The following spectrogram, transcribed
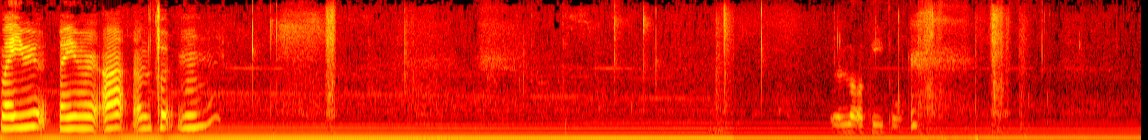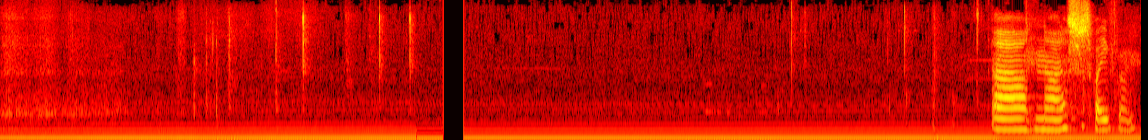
Where you where you at and put are a lot of people. No, let's just wait for him.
